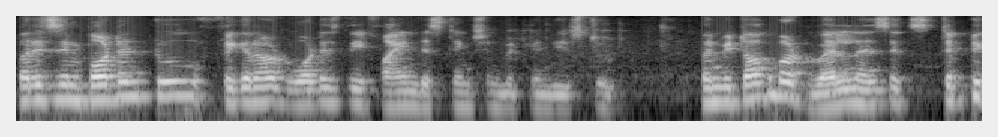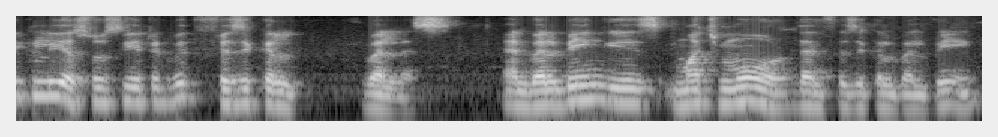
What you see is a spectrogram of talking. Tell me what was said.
but it's important to figure out what is the fine distinction between these two. When we talk about wellness, it's typically associated with physical wellness. And well being is much more than physical well being.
